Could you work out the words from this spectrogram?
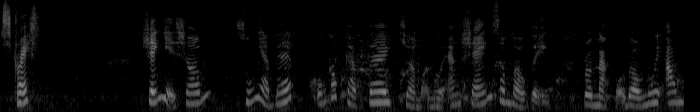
stress. Sáng dậy sớm, xuống nhà bếp uống cốc cà phê, chờ mọi người ăn sáng xong vào viện, rồi mặc bộ đồ nuôi ong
